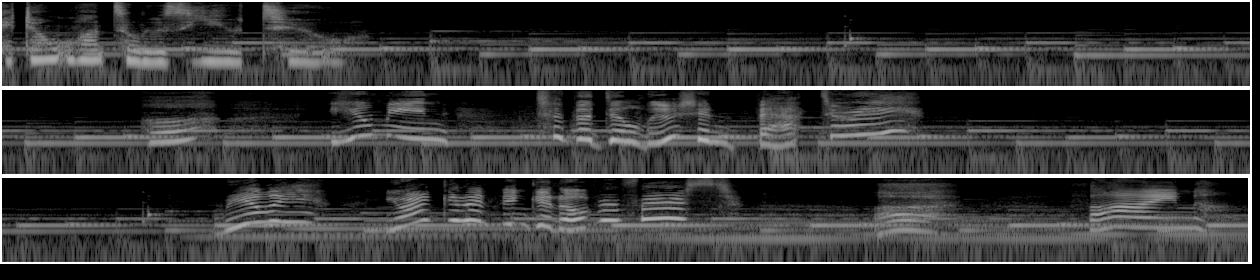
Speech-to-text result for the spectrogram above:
I don't want to lose you too. Huh? You mean to the Delusion Factory? Really? You aren't gonna think it over first? Ah, fine.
